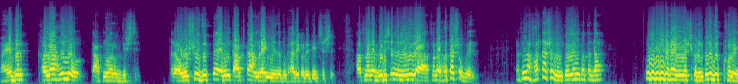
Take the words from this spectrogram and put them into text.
ভাইদের খেলা হলো কাপ নেওয়ার উদ্দেশ্যে। তারা অবশ্যই জিতবে এবং কাপটা আমরাই নিয়ে যাব ঘাড়ে করে দিন শেষে। আপনারা বরিশালের মনুরা, আপনারা হতাশ হবেন? আপনারা হতাশ হবেন করলেন কথাটা। কোটি কোটি টাকা ইনভেস্ট করেন, কোনো দুঃখ নেই।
